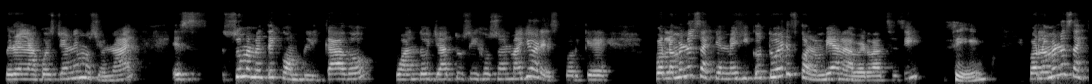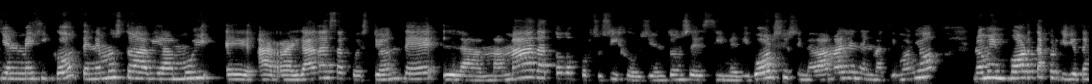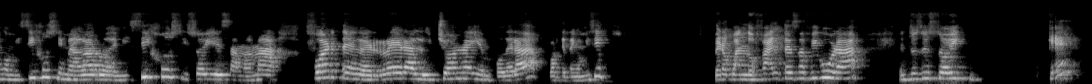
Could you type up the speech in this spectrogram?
Pero en la cuestión emocional es sumamente complicado cuando ya tus hijos son mayores, porque por lo menos aquí en México, tú eres colombiana, ¿verdad, Ceci? Sí por lo menos aquí en México tenemos todavía muy eh, arraigada esa cuestión de la mamá da todo por sus hijos y entonces si me divorcio, si me va mal en el matrimonio, no me importa porque yo tengo mis hijos y me agarro de mis hijos y soy esa mamá fuerte, guerrera, luchona y empoderada porque tengo mis hijos. Pero cuando falta esa figura, entonces soy, ¿qué?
